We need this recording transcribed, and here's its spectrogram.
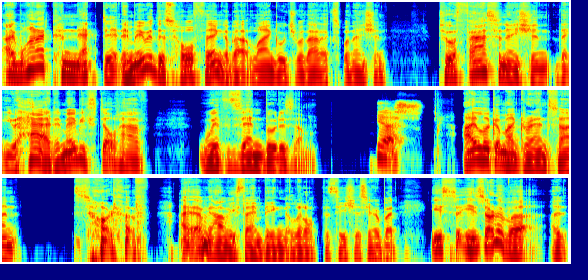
I want to connect it, and maybe this whole thing about language without explanation, to a fascination that you had, and maybe still have, with Zen Buddhism. Yes. I look at my grandson, sort of. I, I mean, obviously, I'm being a little facetious here, but he's he's sort of a, a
